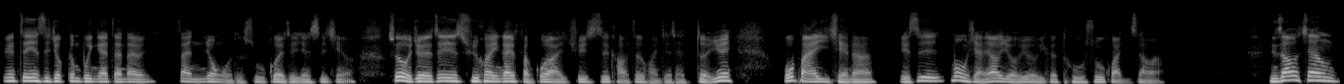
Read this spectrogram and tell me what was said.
因为这件事就更不应该站在占用我的书柜这件事情了。所以我觉得这些区块应该反过来去思考这个环节才对。因为我本来以前呢、也是梦想要有有一个图书馆，你知道吗？你知道像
